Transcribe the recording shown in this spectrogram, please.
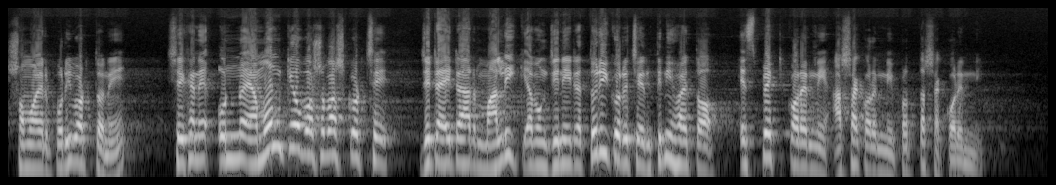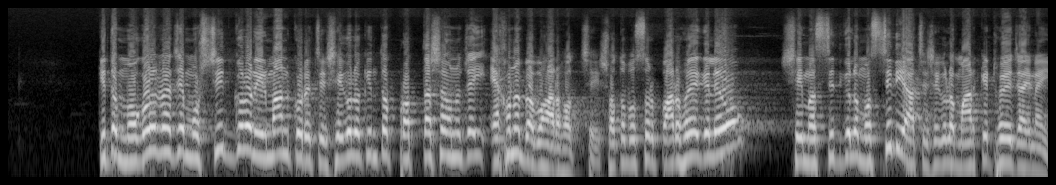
সময়ের পরিবর্তনে, সেখানে অন্য এমন কেউ বসবাস করছে যেটা এটার মালিক এবং যিনি এটা তৈরি করেছেন, তিনি হয়তো এক্সপেক্ট করেননি, আশা করেননি, প্রত্যাশা করেননি। কিন্তু মোগলরা যে মসজিদগুলো নির্মাণ করেছে, সেগুলো কিন্তু প্রত্যাশা অনুযায়ী এখনও ব্যবহার হচ্ছে। শত বছর পার হয়ে গেলেও সেই মসজিদগুলো মসজিদই আছে, সেগুলো মার্কেট হয়ে যায় নাই,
